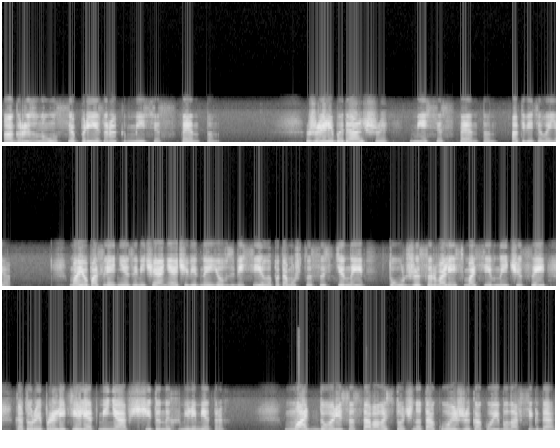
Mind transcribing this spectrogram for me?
Огрызнулся призрак миссис Стентон. «Жили бы дальше, миссис Стентон», — ответила я. Мое последнее замечание, очевидно, ее взбесило, потому что со стены тут же сорвались массивные часы, которые пролетели от меня в считанных миллиметрах. Мать Дорис оставалась точно такой же, какой и была всегда,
